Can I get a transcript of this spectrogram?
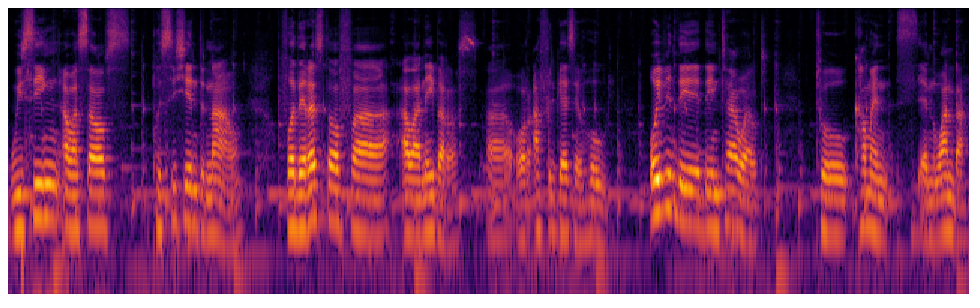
We're seeing ourselves positioned now for the rest of uh, our neighbors uh, or Africa as a whole, or even the, the entire world, to come and, and wonder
